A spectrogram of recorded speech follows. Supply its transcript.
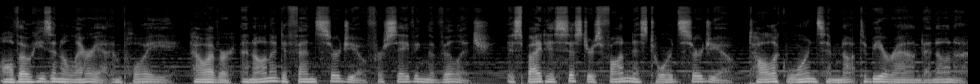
although he's an Ilaria employee. However, Anana defends Sergio for saving the village. Despite his sister's fondness towards Sergio, Tulok warns him not to be around Anana.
